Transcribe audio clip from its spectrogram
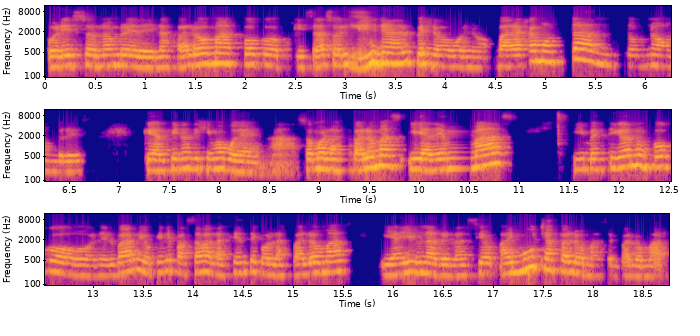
por eso el nombre de las palomas, poco quizás original, pero bueno, barajamos tantos nombres que al final dijimos, bueno, ah, somos las palomas y además investigando un poco en el barrio qué le pasaba a la gente con las palomas, y hay una relación, hay muchas palomas en Palomar,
